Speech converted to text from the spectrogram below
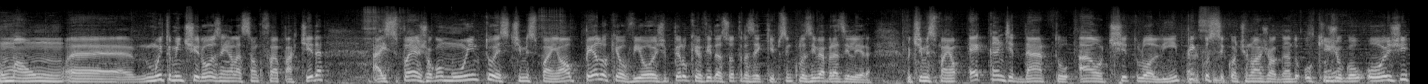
1 a 1 é, muito mentiroso em relação ao que foi a partida. A Espanha jogou muito, esse time espanhol, pelo que eu vi hoje, pelo que eu vi das outras equipes, inclusive a brasileira. O time espanhol é candidato ao título olímpico, se continuar jogando o que jogou hoje.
